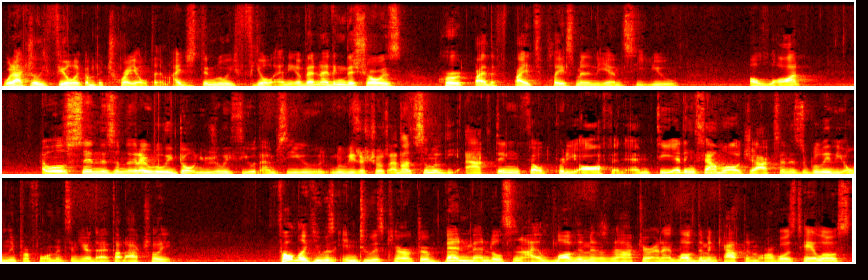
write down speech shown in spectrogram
would actually feel like a betrayal to him. I just didn't really feel any of it, and I think this show is hurt by the by its placement in the MCU a lot. I will say this is something that I really don't usually see with MCU movies or shows. I thought some of the acting felt pretty off and empty. I think Samuel L. Jackson is really the only performance in here that I thought actually felt like he was into his character. Ben Mendelsohn, I love him as an actor, and I loved him in Captain Marvel as Talos.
